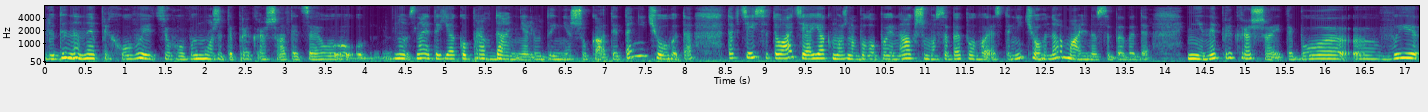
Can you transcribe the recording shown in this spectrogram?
Людина не приховує цього, ви можете прикрашати це. Ну, знаєте, як оправдання людині шукати. Та нічого, та, та в цій ситуації, а як можна було по-інакшому себе повести? Нічого, нормально себе веде. Ні, не прикрашайте, бо е, ви е,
